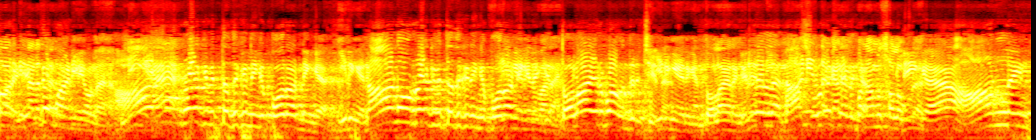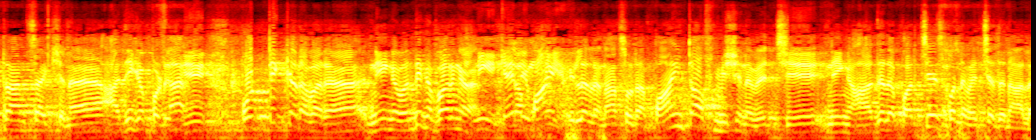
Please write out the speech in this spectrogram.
மானியம்? எந்த மானியம்னு? நீங்க 600 ரூபாய்க்கு வித்ததுக்கு நீங்க போராடுனீங்க இருங்க. 400 ரூபாய்க்கு வித்ததுக்கு நீங்க வரேன். 900 ரூபாய் வந்துருச்சு இருங்க இருங்க தொள்ளாயிரம் இல்ல இல்ல நான் மானியத்தை சொல்றேன் கணக்கு கேளுங்க. பண்ணாம சொல்ல நீங்க ஆன்லைன் டிரான்சாக்ஷனை அதிகப்படுத்தி பொட்டிக்கடை வர நீங்க வந்து இங்க பாருங்க. நீங்க கேள்வி. இல்ல இல்ல நான் சொல்றேன். பாயிண்ட் ஆஃப் மிஷினை வச்சு நீங்க அதுல பர்ச்சேஸ் பண்ண வச்சதுனால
